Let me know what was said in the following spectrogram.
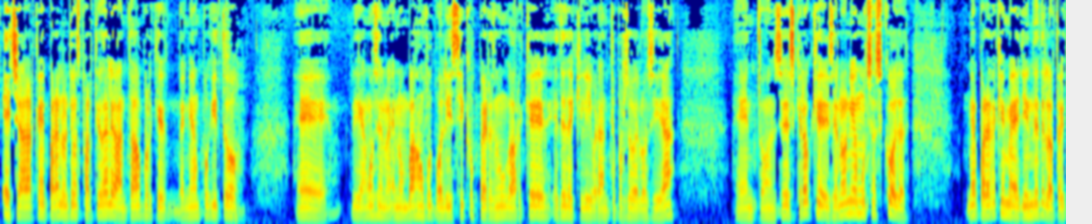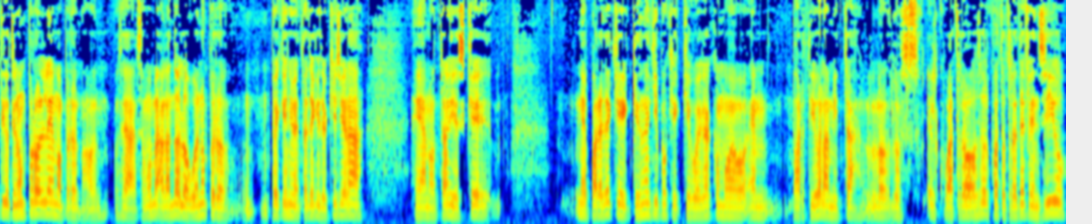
Echalar que me parece en los últimos partidos ha levantado porque venía un poquito, sí. eh, digamos, en, en, un bajón futbolístico, pero es un jugador que es desequilibrante por su velocidad. Entonces creo que se han unido muchas cosas. Me parece que Medellín desde lo táctico tiene un problema, pero no, o sea, estamos hablando de lo bueno, pero un, un pequeño detalle que yo quisiera eh, anotar y es que me parece que, que es un equipo que, que, juega como en partido a la mitad, los, los el 4-2 o el 4-3 defensivo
